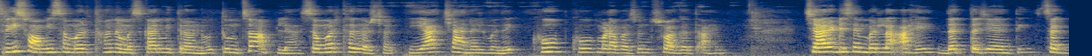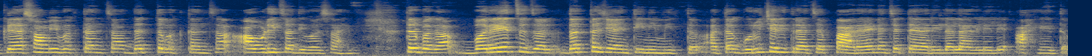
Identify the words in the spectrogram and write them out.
श्री स्वामी समर्थ नमस्कार मित्रांनो तुमचं आपल्या समर्थ दर्शन या चॅनलमध्ये खूप खूप मनापासून स्वागत आहे. चार डिसेंबरला आहे दत्त जयंती. सगळ्या स्वामी भक्तांचा दत्त भक्तांचा आवडीचा दिवस आहे. तर बघा बरेच जण दत्त जयंती निमित्त आता गुरुचरित्राच्या पारायणाच्या तयारीला लागलेले आहेत.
